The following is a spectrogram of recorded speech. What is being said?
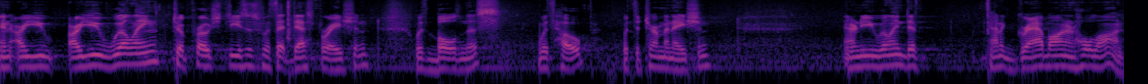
And are you, are you willing to approach Jesus with that desperation, with boldness, with hope, with determination? And are you willing to kind of grab on and hold on?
